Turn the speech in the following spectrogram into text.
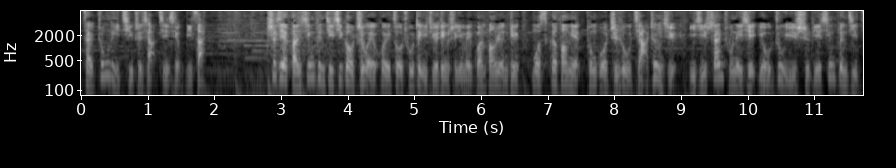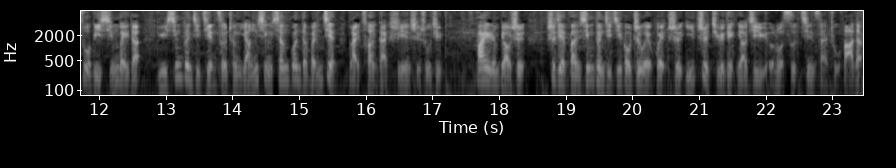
在中立旗帜下进行比赛。世界反兴奋剂机构执委会做出这一决定，是因为官方认定莫斯科方面通过植入假证据以及删除那些有助于识别兴奋剂作弊行为的与兴奋剂检测呈阳性相关的文件来篡改实验室数据。发言人表示，世界反兴奋剂机构执委会是一致决定要给予俄罗斯禁赛处罚的。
